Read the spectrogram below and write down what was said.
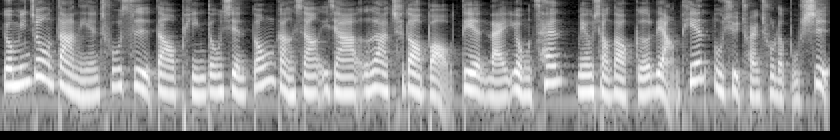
有民众大年初四到屏东县东港乡一家鹅啊吃到饱店来用餐，没有想到隔两天陆续传出了不适。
